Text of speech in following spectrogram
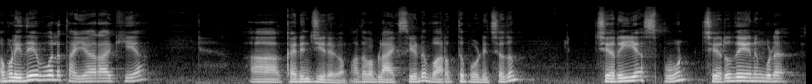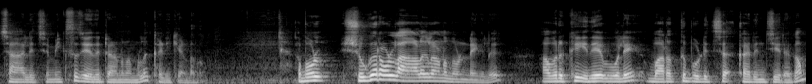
അപ്പോൾ ഇതേപോലെ തയ്യാറാക്കിയ കരിഞ്ജീരകം അഥവാ ബ്ലാക്ക് സീഡ് വറുത്ത് പൊടിച്ചതും ചെറിയ സ്പൂൺ ചെറുതേനും കൂടെ ചാലിച്ച് മിക്സ് ചെയ്തിട്ടാണ് നമ്മൾ കഴിക്കേണ്ടത്. അപ്പോൾ ഷുഗറുള്ള ആളുകളാണെന്നുണ്ടെങ്കിൽ അവർക്ക് ഇതേപോലെ വറുത്ത് പൊടിച്ച കരിഞ്ജീരകം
